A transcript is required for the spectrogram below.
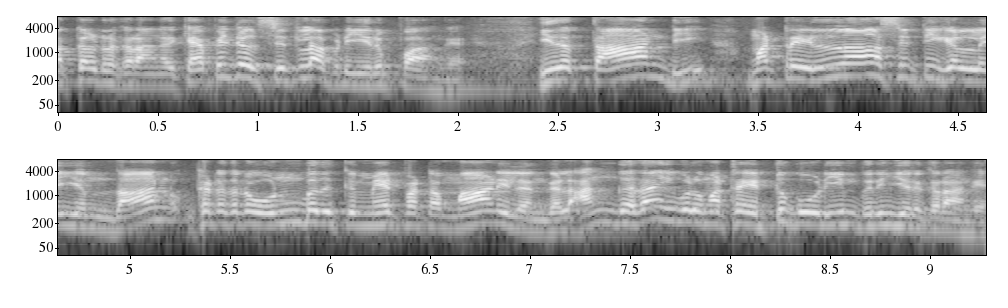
மக்கள் இருக்கிறாங்க. கேபிட்டல் சிட்டியில் அப்படி இருப்பாங்க. இதை தாண்டி மற்ற எல்லா சிட்டிகள்லையும் தான் கிட்டத்தட்ட ஒன்பதுக்கு மேற்பட்ட மாநிலங்கள் அங்கே தான் இவ்வளோ மற்ற எட்டு கோடியும் பிரிஞ்சிருக்கிறாங்க.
